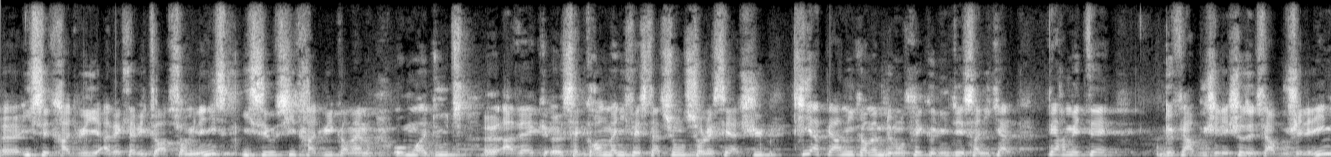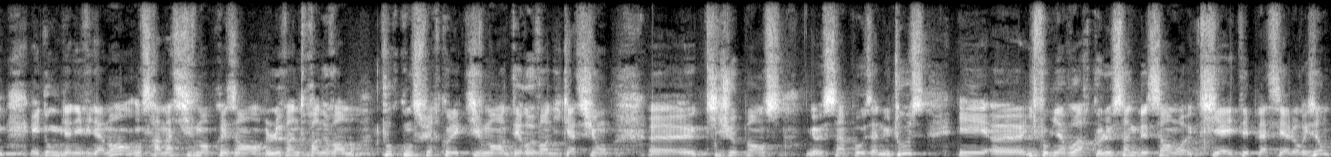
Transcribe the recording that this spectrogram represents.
il s'est traduit avec la victoire sur Millénis, il s'est aussi traduit quand même au mois d'août avec cette grande manifestation sur le CHU qui a permis quand même de montrer que l'unité syndicale permettait de faire bouger les choses et de faire bouger les lignes. Et donc, bien évidemment, on sera massivement présent le 23 novembre pour construire collectivement des revendications euh, qui, je pense, euh, s'imposent à nous tous. Et euh, il faut bien voir que le 5 décembre, qui a été placé à l'horizon,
